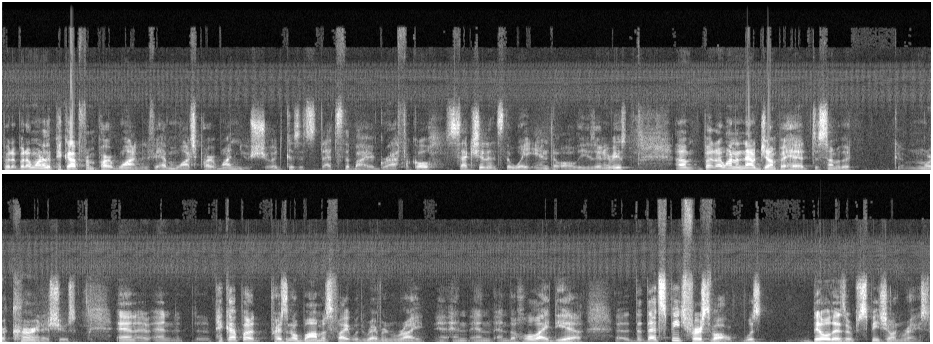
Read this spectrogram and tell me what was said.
But, but I wanted to pick up from part one. And if you haven't watched part one, you should, because it's that's the biographical section. It's the way into all these interviews. Um, but I want to now jump ahead to some of the more current issues and, and pick up a President Obama's fight with Reverend Wright. And, and, and the whole idea uh, that, that speech, first of all, was billed as a speech on race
